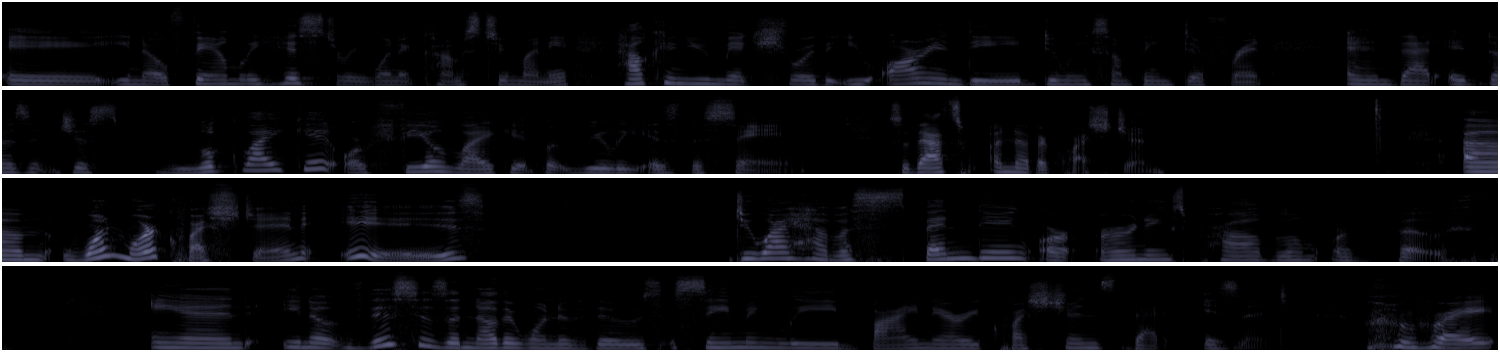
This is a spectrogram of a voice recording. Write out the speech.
a you know family history when it comes to money how can you make sure that you are indeed doing something different and that it doesn't just look like it or feel like it, but really is the same? So that's another question. Um, one more question is Do I have a spending or earnings problem or both? And, you know, this is another one of those seemingly binary questions that isn't, right?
